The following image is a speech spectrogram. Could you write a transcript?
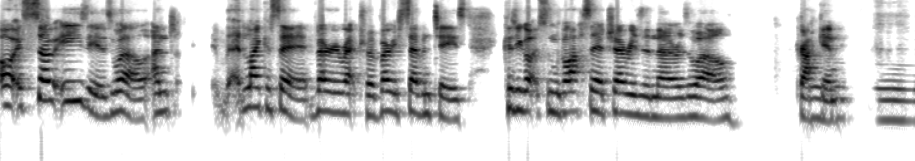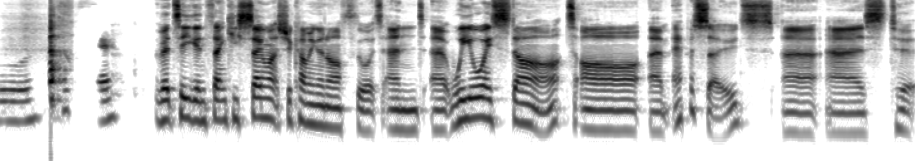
Oh, it's so easy as well. And like I say, very retro, very 70s, because you got some glacé cherries in there as well. Cracking. Ooh. But Tegan, thank you so much for coming on Afterthoughts. And uh, we always start our um, episodes uh, as to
